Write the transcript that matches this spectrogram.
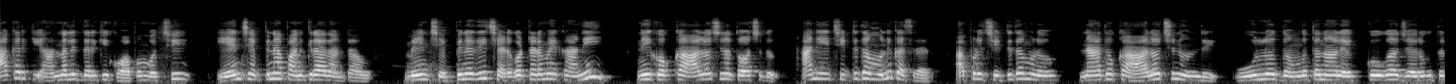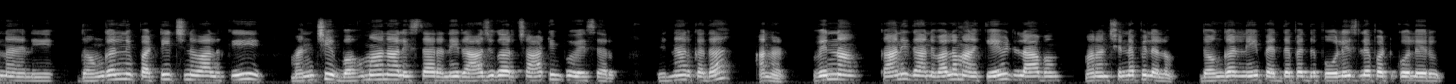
ఆఖరికి అన్నలిద్దరికి కోపం వచ్చి ఏం చెప్పినా పనికిరాదంటావు. మేం చెప్పినది చెడగొట్టడమే కానీ నీకొక్క ఆలోచన తోచదు అని చిట్టిదమ్ముని కసిరారు. అప్పుడు చిట్టి తమ్ముడు నాదొక ఆలోచన ఉంది. ఊళ్ళో దొంగతనాలు ఎక్కువగా జరుగుతున్నాయని దొంగల్ని పట్టించిన వాళ్ళకి మంచి బహుమానాలు ఇస్తారని రాజుగారు చాటింపు వేశారు. విన్నారు కదా? అన్నాడు. విన్నాం కానీ దానివల్ల మనకేమిటి లాభం? మనం చిన్నపిల్లలం. దొంగల్ని పెద్ద పెద్ద పోలీసులే పట్టుకోలేరు.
